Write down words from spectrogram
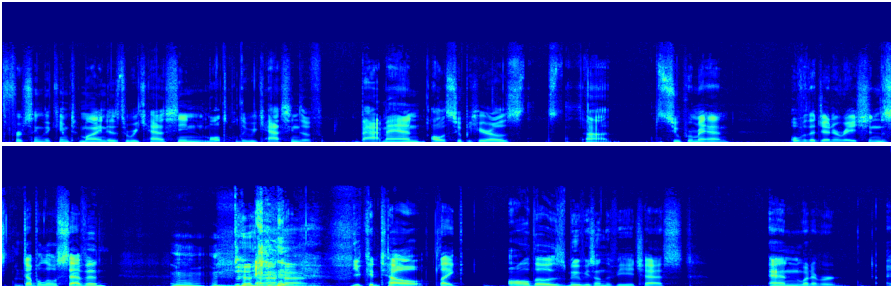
the first thing that came to mind is the recasting, multiple recastings of Batman, all the superheroes, uh, Superman, over the generations. 007, you could tell, like, all those movies on the VHS and whatever. I,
